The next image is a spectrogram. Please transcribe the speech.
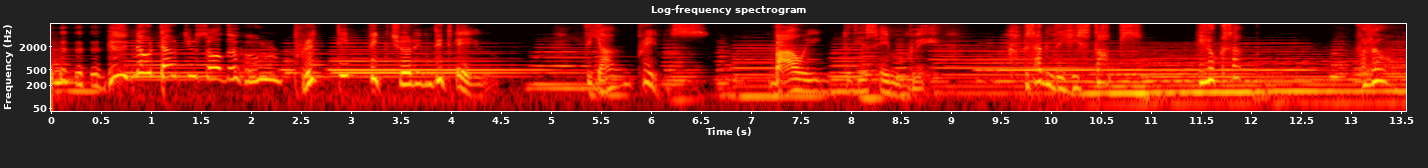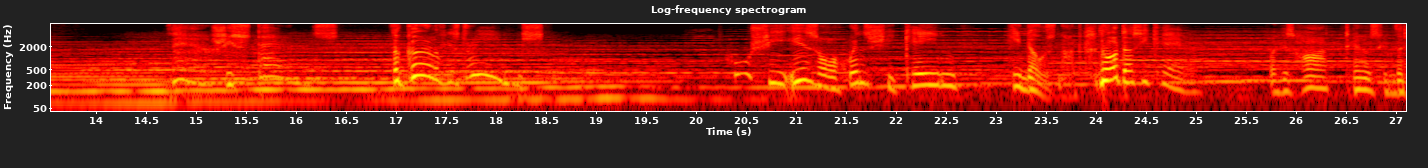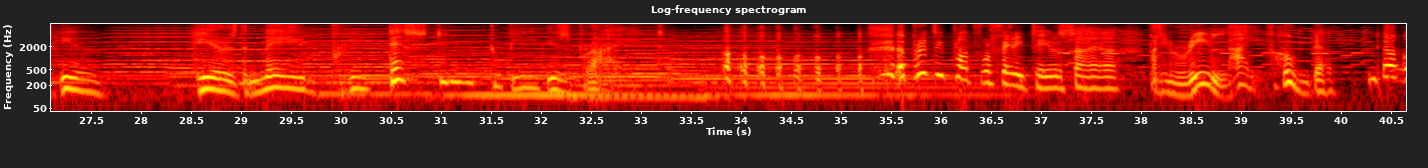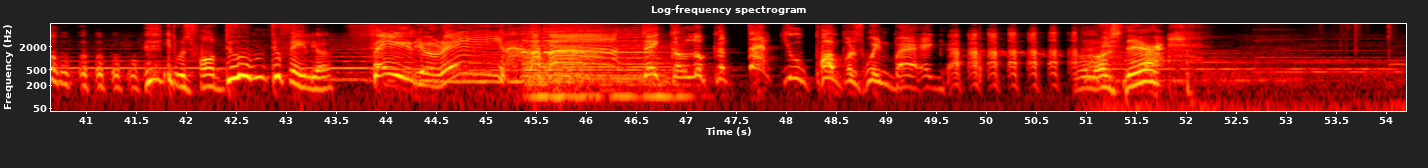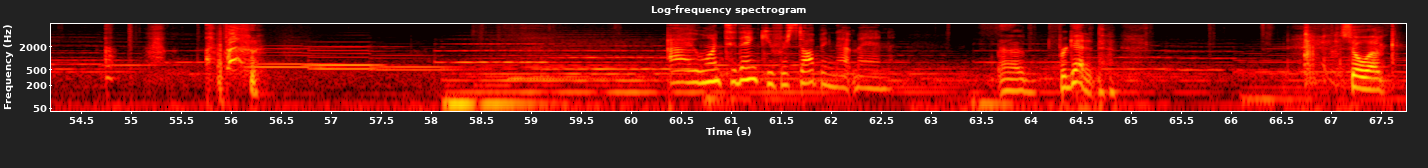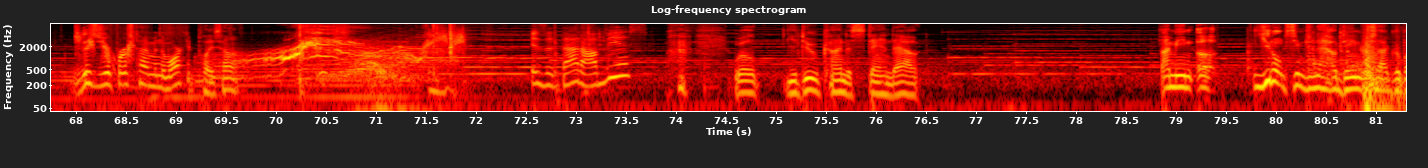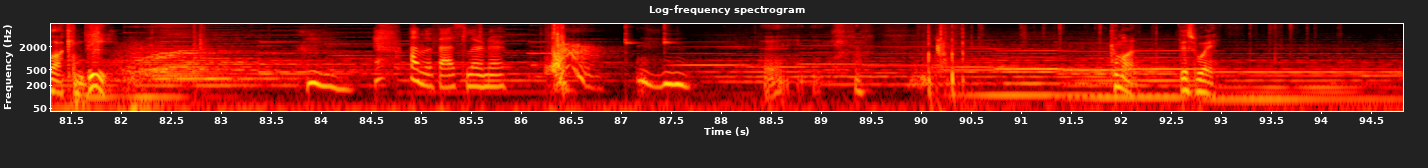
no doubt you saw the whole pretty picture in detail. The young prince bowing to the assembly. Suddenly he stops. He looks up. For lo, there she stands, the girl of his dreams. Who she is or whence she came, he knows not, nor does he care. For his heart tells him that here, here is the maid predestined to be his bride. A pretty plot for fairy tales, sire. But in real life, oh no, no. It was foredoomed to failure. Failure, eh? Take a look at that, you pompous windbag. Almost there. I want to thank you for stopping that man. Uh, forget it. So, uh, this is your first time in the marketplace, huh? Is it that obvious? Well, you do kind of stand out. I mean, uh, you don't seem to know how dangerous Agrabah can be. Hmm. I'm a fast learner. Come this way.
